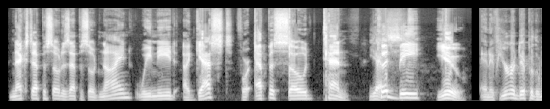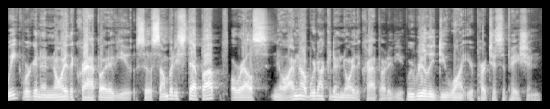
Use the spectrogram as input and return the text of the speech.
Next episode is episode nine. We need a guest for episode 10. Yes. Could be you. And if you're a dip of the week, we're going to annoy the crap out of you. So somebody step up, or else, no, I'm not. We're not going to annoy the crap out of you. We really do want your participation.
